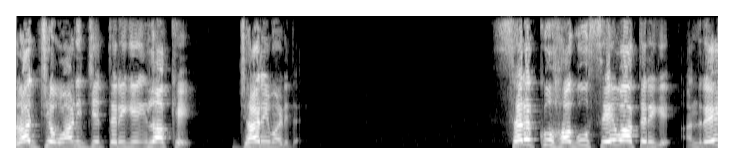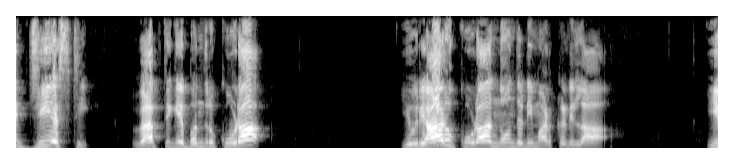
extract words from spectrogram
ರಾಜ್ಯ ವಾಣಿಜ್ಯ ತೆರಿಗೆ ಇಲಾಖೆ ಜಾರಿ ಮಾಡಿದೆ. ಸರಕು ಹಾಗೂ ಸೇವಾ ತೆರಿಗೆ, ಅಂದ್ರೆ ಜಿಎಸ್ಟಿ ವ್ಯಾಪ್ತಿಗೆ ಬಂದರೂ ಕೂಡ ಇವ್ರ್ಯಾರು ಕೂಡ ನೋಂದಣಿ ಮಾಡ್ಕೊಂಡಿಲ್ಲ. ಈ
